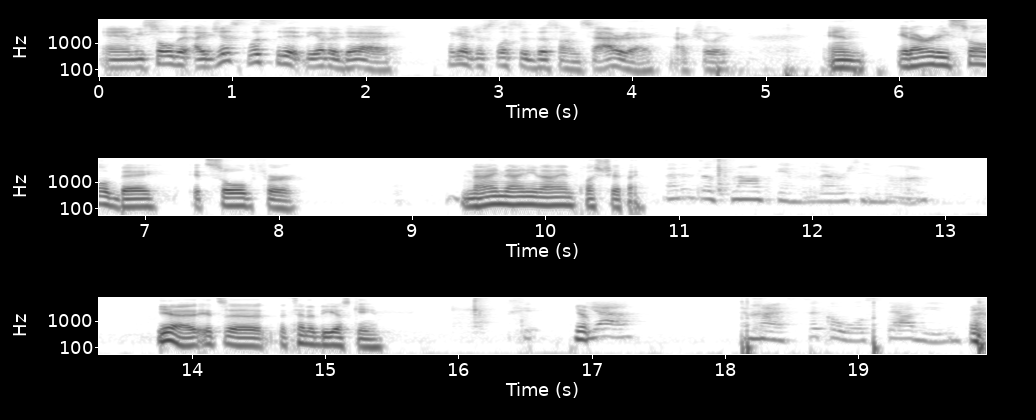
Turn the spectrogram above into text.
And we sold it. I just listed it the other day. I think I just listed this on Saturday, actually. And it already sold, Bay. It sold for $9.99 plus shipping. that is the smallest game I've ever seen in my life. Yeah, it's a Nintendo DS game. Yep. Yeah. And my sickle will stab you.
